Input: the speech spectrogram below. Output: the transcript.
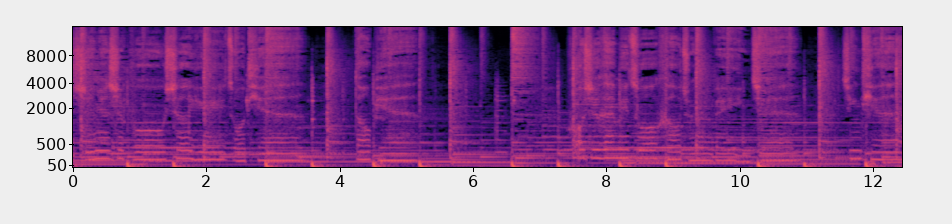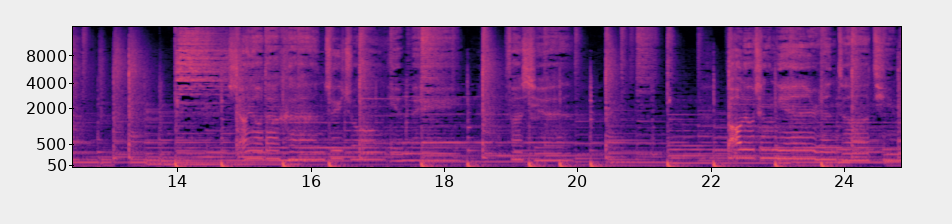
失眠是不舍与昨天道别，或许还没做好准备迎接今天。想要大喊，最终也没发现，保留成年人的体面。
